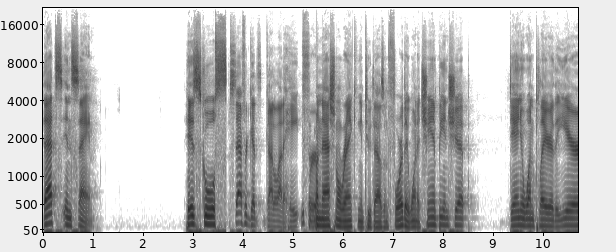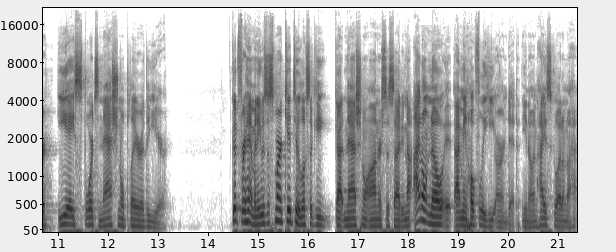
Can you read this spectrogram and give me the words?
That's insane. His school, Stafford gets got a lot of hate for a national ranking in 2004. They won a championship. Daniel won Player of the Year. EA Sports National Player of the Year. Good for him, and he was a smart kid too. Looks like he got National Honor Society. Now I don't know. I mean, hopefully he earned it. You know, in high school, I don't know how.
